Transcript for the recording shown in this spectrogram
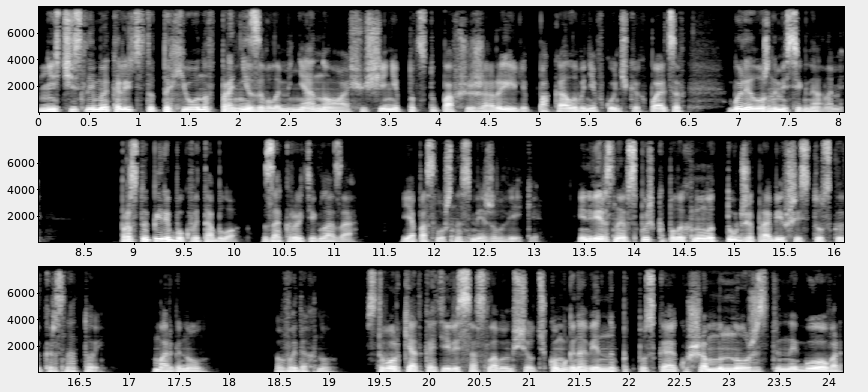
Неисчислимое количество тахионов пронизывало меня, но ощущение подступавшей жары или покалывания в кончиках пальцев были ложными сигналами. Проступили буквы табло «Закройте глаза». Я послушно смежил веки. Инверсная вспышка полыхнула тут же, пробившись тусклой краснотой. Моргнул. Выдохнул. Створки откатились со слабым щелчком, мгновенно подпуская к ушам множественный говор,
